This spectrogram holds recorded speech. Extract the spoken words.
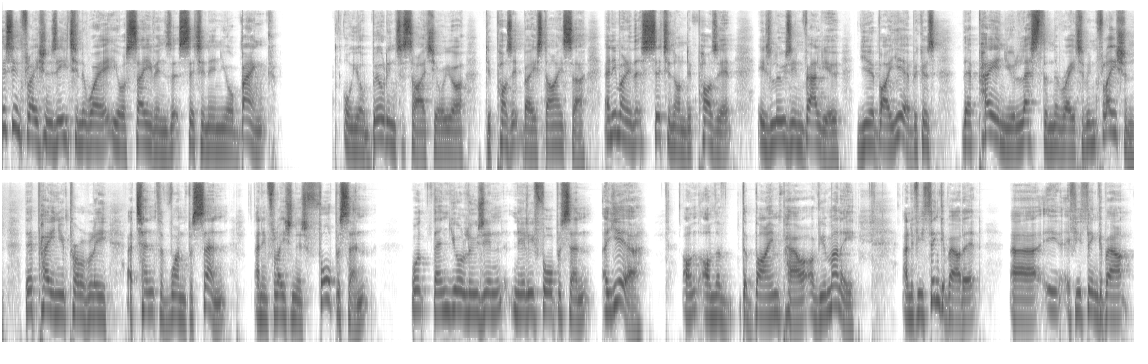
this inflation is eating away at your savings that's sitting in your bank or your building society or your deposit based ISA. Any money that's sitting on deposit is losing value year by year because they're paying you less than the rate of inflation. They're paying you probably a tenth of 1%, and inflation is 4%. Well, then you're losing nearly 4% a year on, on the, the buying power of your money. And if you think about it, uh, if you think about,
